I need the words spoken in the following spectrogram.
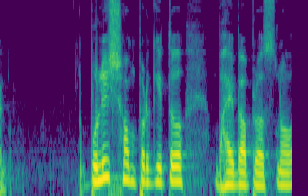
পুলিশ সম্পর্কিত ভাইবা প্রশ্ন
